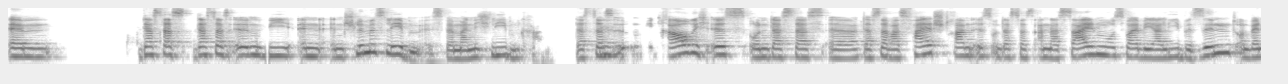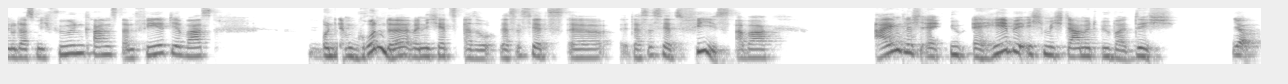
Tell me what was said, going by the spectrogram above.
ähm, dass, das, dass das irgendwie ein, ein schlimmes Leben ist, wenn man nicht lieben kann. Dass das mhm. irgendwie traurig ist und dass, das, äh, dass da was falsch dran ist und dass das anders sein muss, weil wir ja Liebe sind. Und wenn du das nicht fühlen kannst, dann fehlt dir was. Mhm. Und im Grunde, wenn ich jetzt, also das ist jetzt, äh, das ist jetzt fies, aber eigentlich er, erhebe ich mich damit über dich. Ja,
